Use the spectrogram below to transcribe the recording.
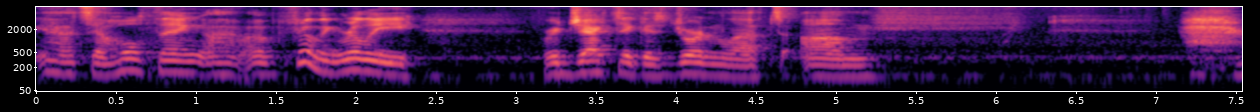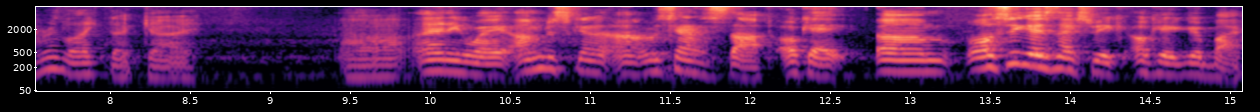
yeah, it's a whole thing. I, I'm feeling really rejected because Jordan left. Um, I really like that guy. Uh, anyway, I'm just gonna I'm just gonna stop. Okay. Um, I'll see you guys next week. Okay, goodbye.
